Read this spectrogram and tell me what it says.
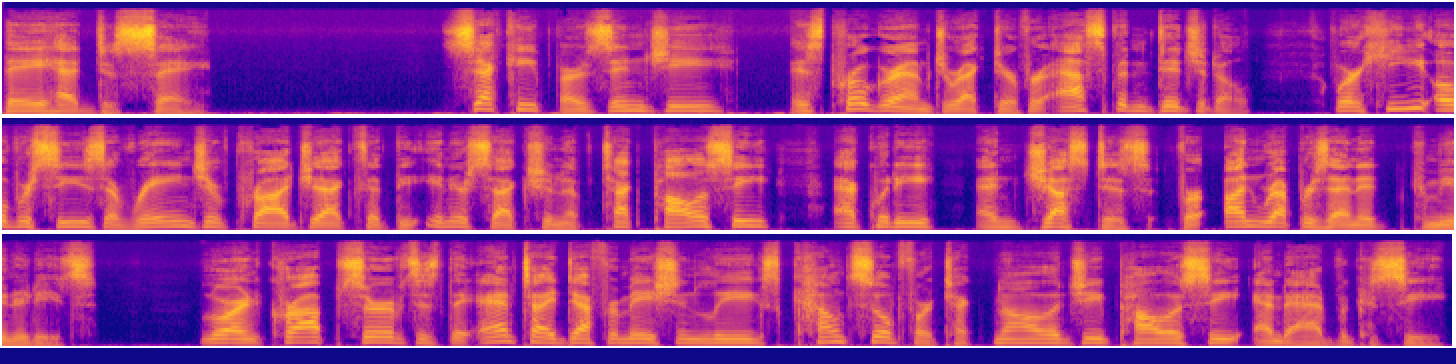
they had to say. Zaki Barzinji is program director for Aspen Digital, where he oversees a range of projects at the intersection of tech policy, equity, and justice for unrepresented communities. Lauren Krapf serves as the Anti Defamation League's Counsel for Technology Policy and Advocacy.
